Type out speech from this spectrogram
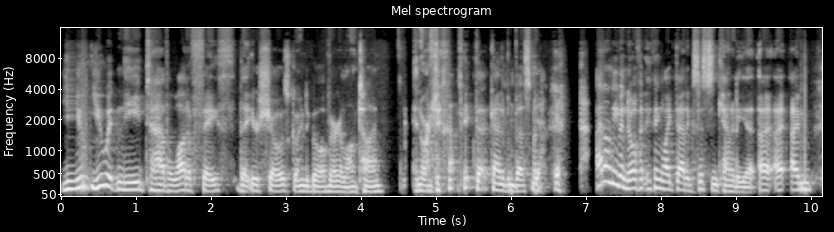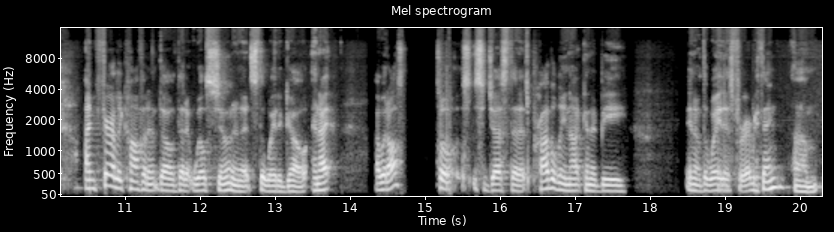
you you would need to have a lot of faith that your show is going to go a very long time in order to make that kind of investment. Yeah. I don't even know if anything like that exists in Canada yet. I, I, I'm I'm fairly confident though that it will soon, and it's the way to go. And I I would also suggest that it's probably not going to be you know the way it is for everything. Um,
